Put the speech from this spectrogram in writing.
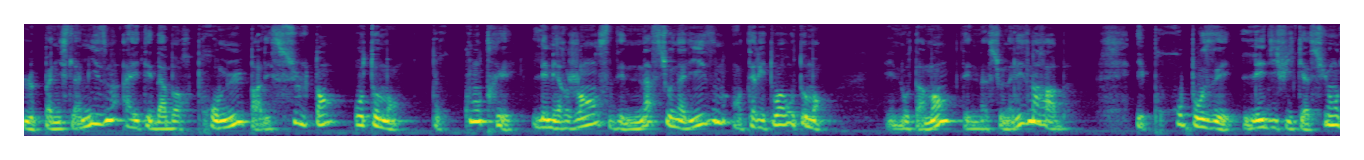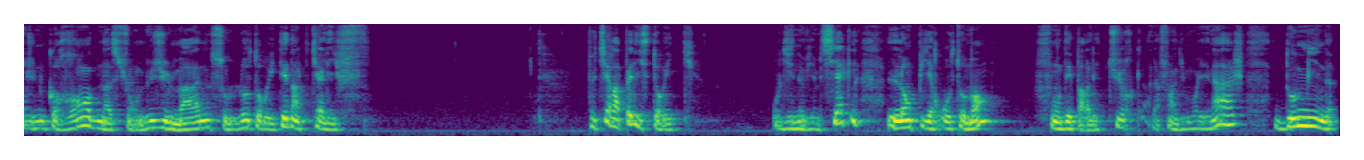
Le panislamisme a été d'abord promu par les sultans ottomans pour contrer l'émergence des nationalismes en territoire ottoman, et notamment des nationalismes arabes, et proposer l'édification d'une grande nation musulmane sous l'autorité d'un calife. Petit rappel historique. Au XIXe siècle, l'Empire ottoman, fondé par les Turcs à la fin du Moyen Âge, domine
